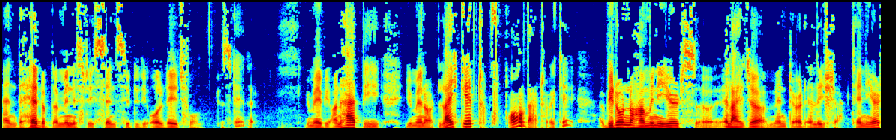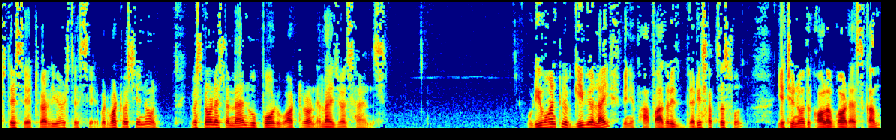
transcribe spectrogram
and the head of the ministry sends you to the old age home, you stay there. You may be unhappy, you may not like it, all that, okay? We don't know how many years uh, Elijah mentored Elisha. 10 years they say, 12 years they say. But what was he known? He was known as a man who poured water on Elijah's hands. Would you want to give your life when your father is very successful? Yet you know the call of God has come.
